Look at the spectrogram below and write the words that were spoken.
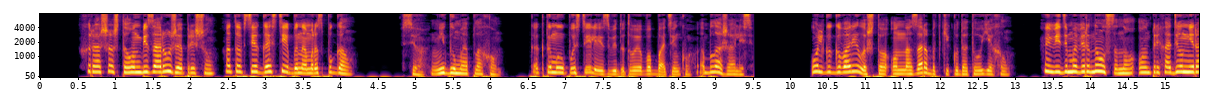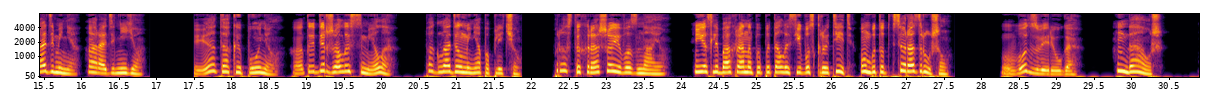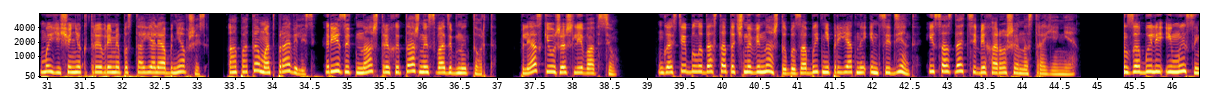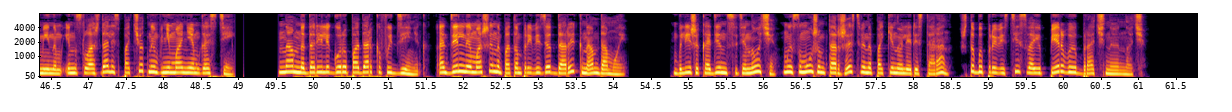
Хорошо, что он без оружия пришел, а то всех гостей бы нам распугал. Все, не думай о плохом. Как-то мы упустили из виду твоего батеньку, облажались. Ольга говорила, что он на заработки куда-то уехал. Видимо, вернулся, но он приходил не ради меня, а ради нее. Я так и понял, а ты держалась смело. Погладил меня по плечу. Просто хорошо его знаю. Если бы охрана попыталась его скрутить, он бы тут все разрушил. Вот зверюга. Да уж. Мы еще некоторое время постояли обнявшись, а потом отправились резать наш трехэтажный свадебный торт. Пляски уже шли вовсю. У гостей было достаточно вина, чтобы забыть неприятный инцидент и создать себе хорошее настроение. Забыли и мы с Эмином и наслаждались почетным вниманием гостей. Нам надарили гору подарков и денег. Отдельная машина потом привезет дары к нам домой. Ближе к 11 ночи мы с мужем торжественно покинули ресторан, чтобы провести свою первую брачную ночь.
